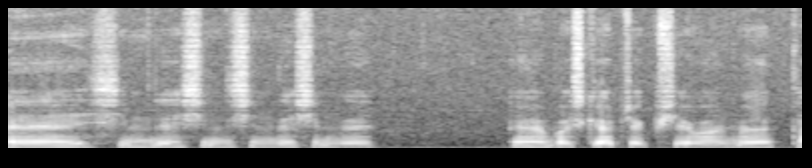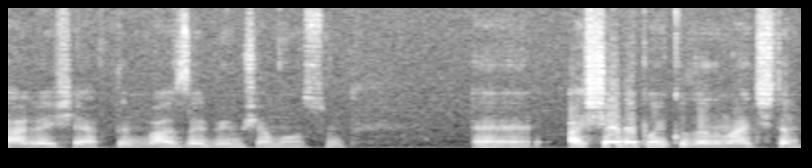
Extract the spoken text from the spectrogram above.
Ee, şimdi, şimdi, şimdi, şimdi ee, başka yapacak bir şey var mı? Tarlayı şey yaptım. Bazıları büyümüş ama olsun. Ee, aşağı depoyu kullanımı açtım.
